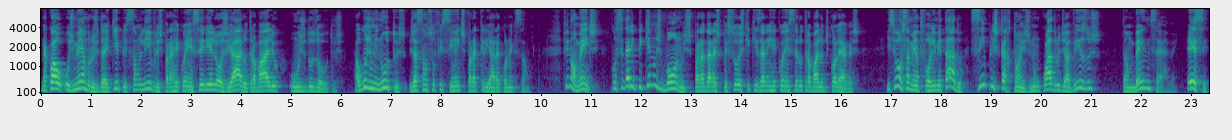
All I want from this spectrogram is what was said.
na qual os membros da equipe são livres para reconhecer e elogiar o trabalho uns dos outros. Alguns minutos já são suficientes para criar a conexão. Finalmente, considere pequenos bônus para dar às pessoas que quiserem reconhecer o trabalho de colegas. E se o orçamento for limitado, simples cartões num quadro de avisos também servem. Esse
